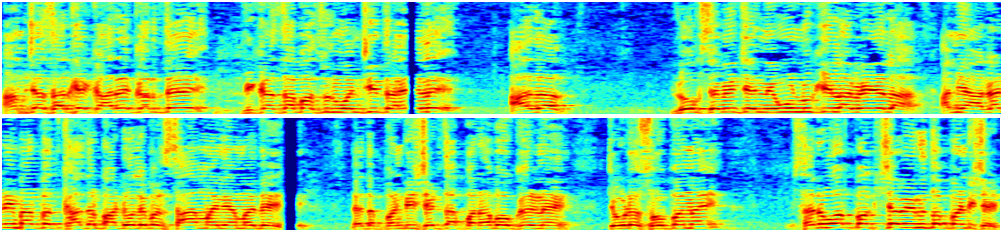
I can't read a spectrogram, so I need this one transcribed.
आमच्यासारखे कार्यकर्ते विकासापासून वंचित राहिले. आज लोकसभेच्या निवडणुकीला वेळेला आम्ही आघाडीमार्फत खासदार पाठवले पण सहा महिन्यामध्ये. त्याचा पंडित शेठचा पराभव करणे तेवढं सोपं नाही. सर्व पक्ष विरुद्ध पंडित शेठ.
